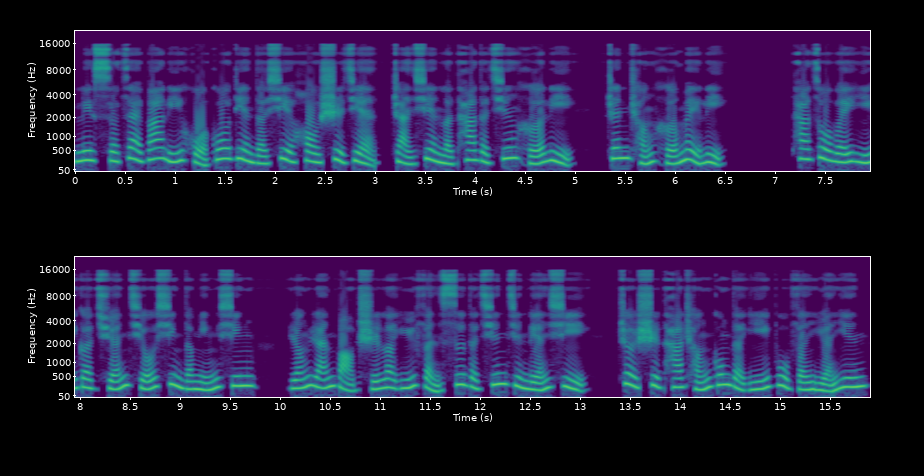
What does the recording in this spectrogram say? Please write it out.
，Lisa 在巴黎火锅店的邂逅事件展现了她的亲和力、真诚和魅力。她作为一个全球性的明星，仍然保持了与粉丝的亲近联系，这是她成功的一部分原因。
